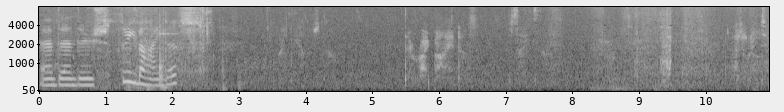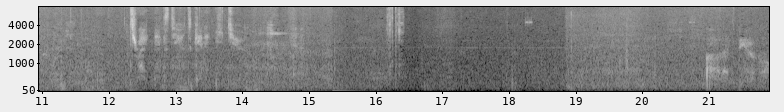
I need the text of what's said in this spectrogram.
And then there's three behind us. Where's the others now? They're right behind us. Besides them. I don't know. It's right next to you. It's gonna eat you. Oh, that's beautiful.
